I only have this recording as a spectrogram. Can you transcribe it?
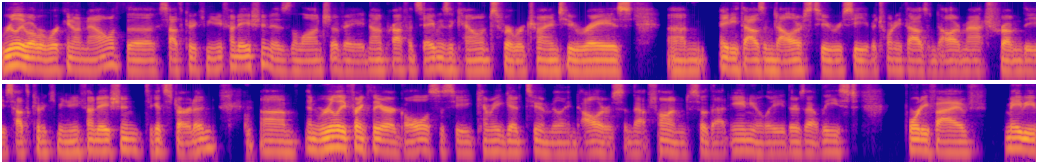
really what we're working on now with the South Dakota Community Foundation is the launch of a nonprofit savings account where we're trying to raise um, $80,000 to receive a $20,000 match from the South Dakota Community Foundation to get started. Um, and really, frankly, our goal is to see can we get to a million dollars in that fund so that annually there's at least 45, maybe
